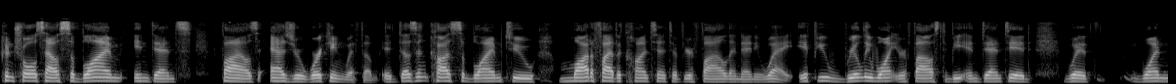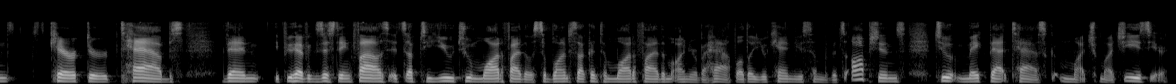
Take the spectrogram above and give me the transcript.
controls how Sublime indents files as you're working with them. It doesn't cause Sublime to modify the content of your file in any way. If you really want your files to be indented with one character tabs, then if you have existing files, it's up to you to modify those. Sublime's not going to modify them on your behalf, although you can use some of its options to make that task much, much easier.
